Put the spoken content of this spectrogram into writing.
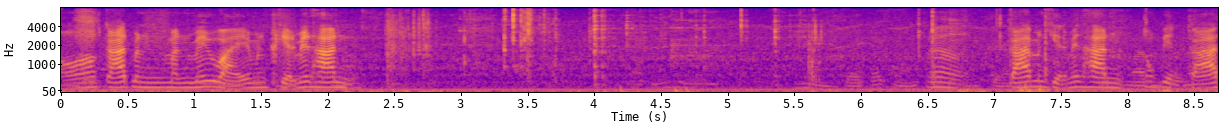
อ๋อ การ์ดมันมันไม่ไหว มันเขียนไม่ทันการ์ดมันเขียนไม่ทัน ต้องเปลี่ยนการ์ด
